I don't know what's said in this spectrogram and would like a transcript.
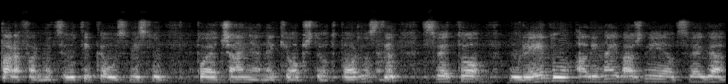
parafarmaceutika u smislu pojačanja neke opšte otpornosti, sve to u redu, ali najvažnije od svega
